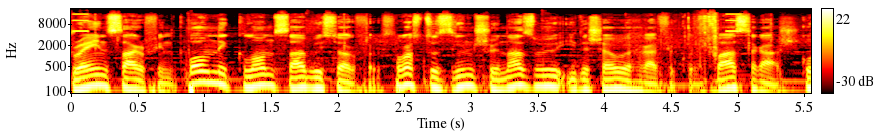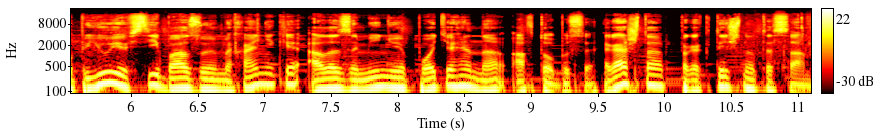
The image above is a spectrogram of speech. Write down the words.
Train Surfing. повний клон Subway Surfers, просто з іншою назвою і дешевою графікою. Bus Rush. копіює всі базові механіки, але замінює потяги на автобуси. Решта практично те саме.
